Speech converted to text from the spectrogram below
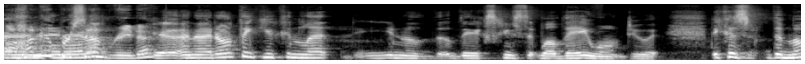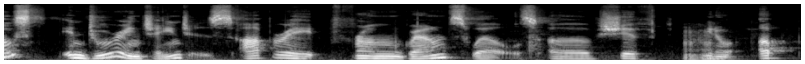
Hundred percent, Rita. Yeah, and I don't think you can let you know the, the, excuse that well they won't do it because the most enduring changes operate from groundswells of shift, mm-hmm. you know, up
